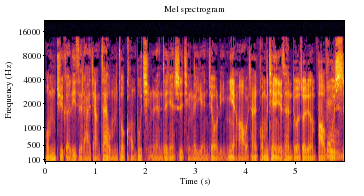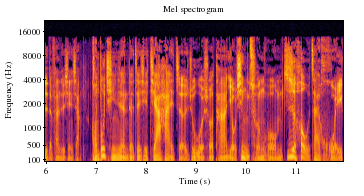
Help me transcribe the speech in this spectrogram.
我们举个例子来讲，在我们做恐怖情人这件事情的研究里面啊，我相信恐怖情人也是很多人做这种报复式的犯罪现象。恐怖情人的这些加害者，如果说他有幸存活，我们日后再回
